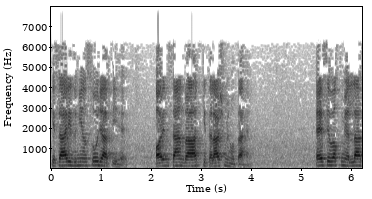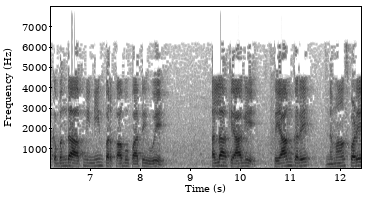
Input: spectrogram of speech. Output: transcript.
कि सारी दुनिया सो जाती है और इंसान राहत की तलाश में होता है। ऐसे वक्त में अल्लाह का बंदा अपनी नींद पर काबू पाते हुए अल्लाह के आगे क्याम करे, नमाज़ पढ़े,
